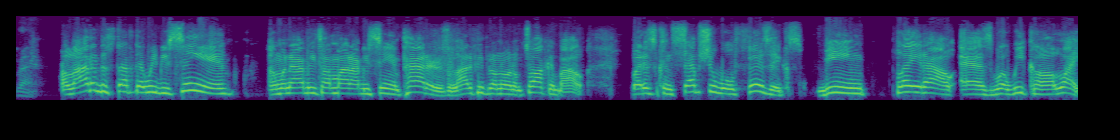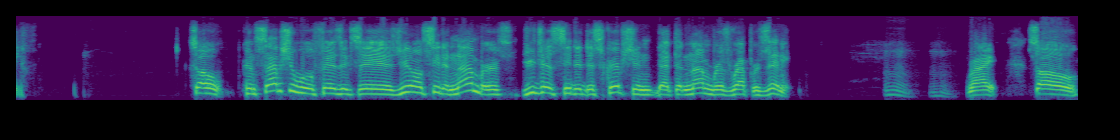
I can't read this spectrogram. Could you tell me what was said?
Right. Right. A lot of the stuff that we be seeing, and when I be talking about, I be seeing patterns. A lot of people don't know what I'm talking about, but it's conceptual physics being played out as what we call life. So conceptual physics is you don't see the numbers, you just see the description that the numbers represented, Mhm, mhm. right? So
